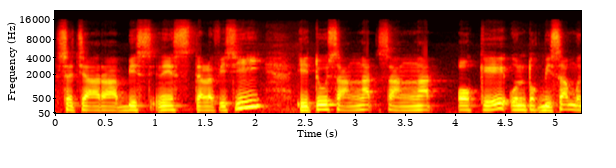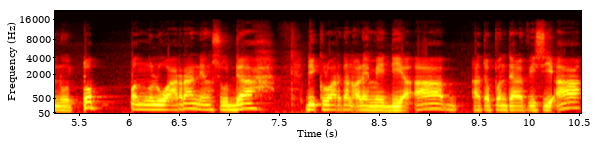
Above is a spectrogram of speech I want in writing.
secara bisnis televisi itu sangat-sangat oke okay untuk bisa menutup pengeluaran yang sudah dikeluarkan oleh media A ataupun televisi A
